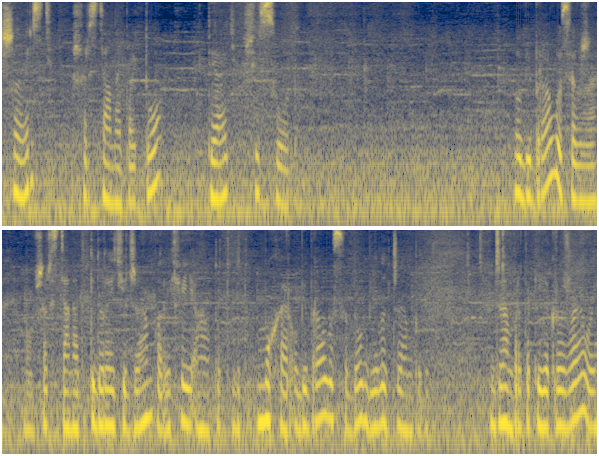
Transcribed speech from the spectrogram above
Шерсть, шерстяне пальто 5600. Обібралося вже. Ну, шерстяне такі, до речі, джемпери. Ще й, а, тут від мухер обібралося до білих джемперів. Джемпер такий, як рожевий,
